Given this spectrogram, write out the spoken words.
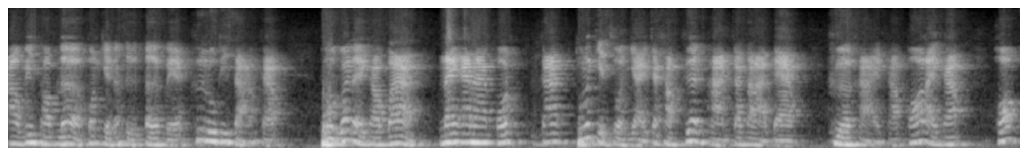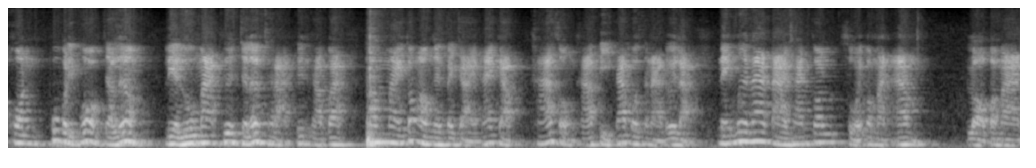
อัลวินท็อปเลอร์คนเขียนหนังสือเติร์ดเวฟคือลูกที่ 3 ครับ พูดไว้เลยครับว่า ในอนาคตการธุรกิจส่วนใหญ่จะขับเคลื่อนผ่านการตลาดแบบเครือข่ายครับ เพราะอะไรครับ เพราะคนผู้บริโภคจะเริ่มเรียนรู้มากขึ้นจะเริ่มฉลาดขึ้นครับว่าทำไมต้องเอาเงินไปจ่ายให้กับค้าส่งค้าปลีกค่าโฆษณาด้วยล่ะในเมื่อหน้าตาฉันก็สวยประมาณอ้ำหล่อประมาณ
